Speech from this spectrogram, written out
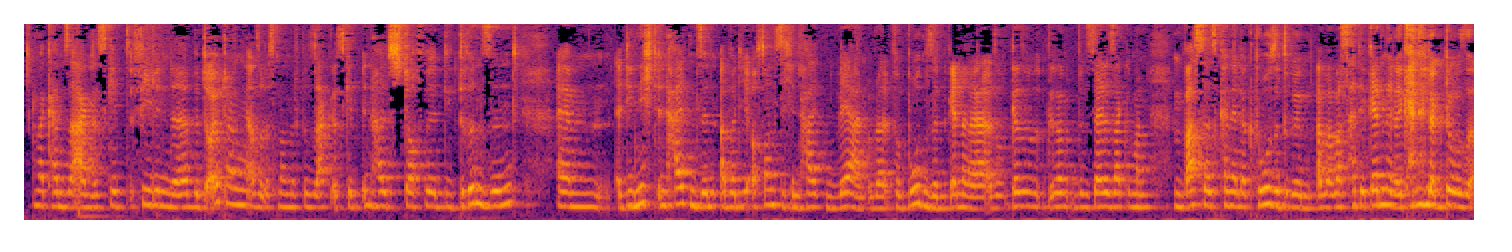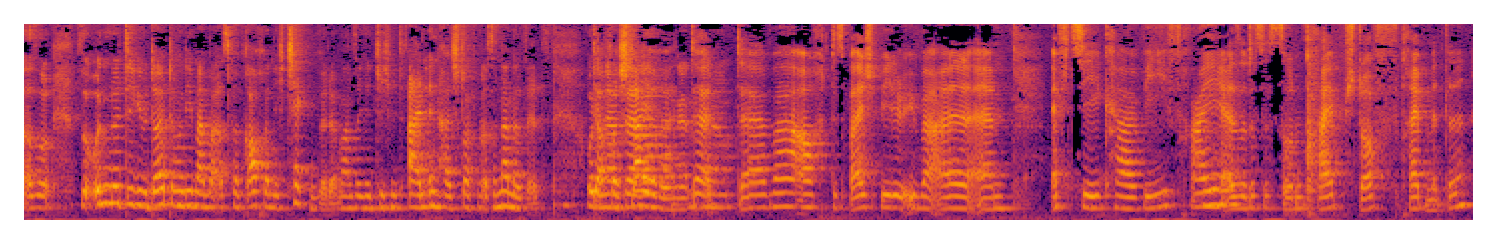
man kann sagen, es gibt fehlende Bedeutungen, also dass man zum Beispiel sagt, es gibt Inhaltsstoffe, die drin sind, ähm, die nicht enthalten sind, aber die auch sonst nicht enthalten wären oder verboten sind generell. Also dasselbe sagt man, im Wasser ist keine Laktose drin, aber was hat ja generell keine Laktose? Also so unnötige Bedeutungen, die man aber als Verbraucher nicht checken würde, wenn man sich natürlich mit allen Inhaltsstoffen auseinandersetzt. Oder genau, auch Verschleierungen. Da, da, da, war auch das Beispiel überall ähm, FCKW frei, mhm. also das ist so ein Treibstoff, Treibmittel.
